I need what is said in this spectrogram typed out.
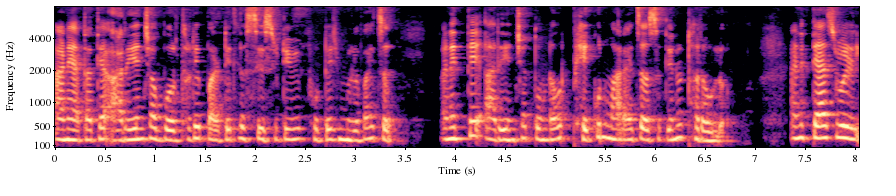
आणि आता त्या आर्यनच्या बर्थडे पार्टीतलं C C T V footage मिळवायचं आणि ते आर्यनच्या तोंडावर फेकून मारायचं असं तिनं ठरवलं. आणि त्याचवेळी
